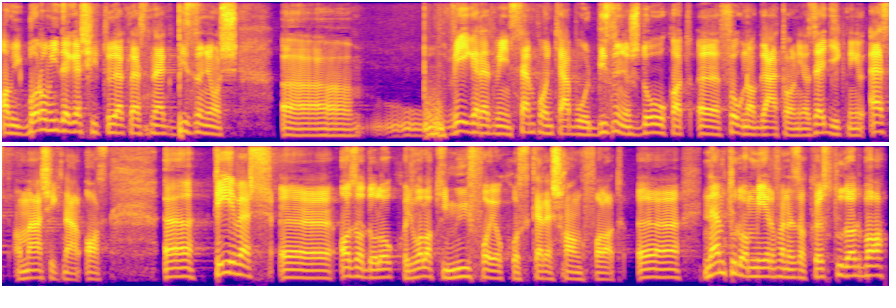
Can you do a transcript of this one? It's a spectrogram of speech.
amik borom idegesítőek lesznek, bizonyos végeredmény szempontjából bizonyos dolgokat fognak gátolni az egyiknél ezt, a másiknál azt. Téves az a dolog, hogy valaki műfajokhoz keres hangfalat. Nem tudom, miért van ez a köztudatban,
